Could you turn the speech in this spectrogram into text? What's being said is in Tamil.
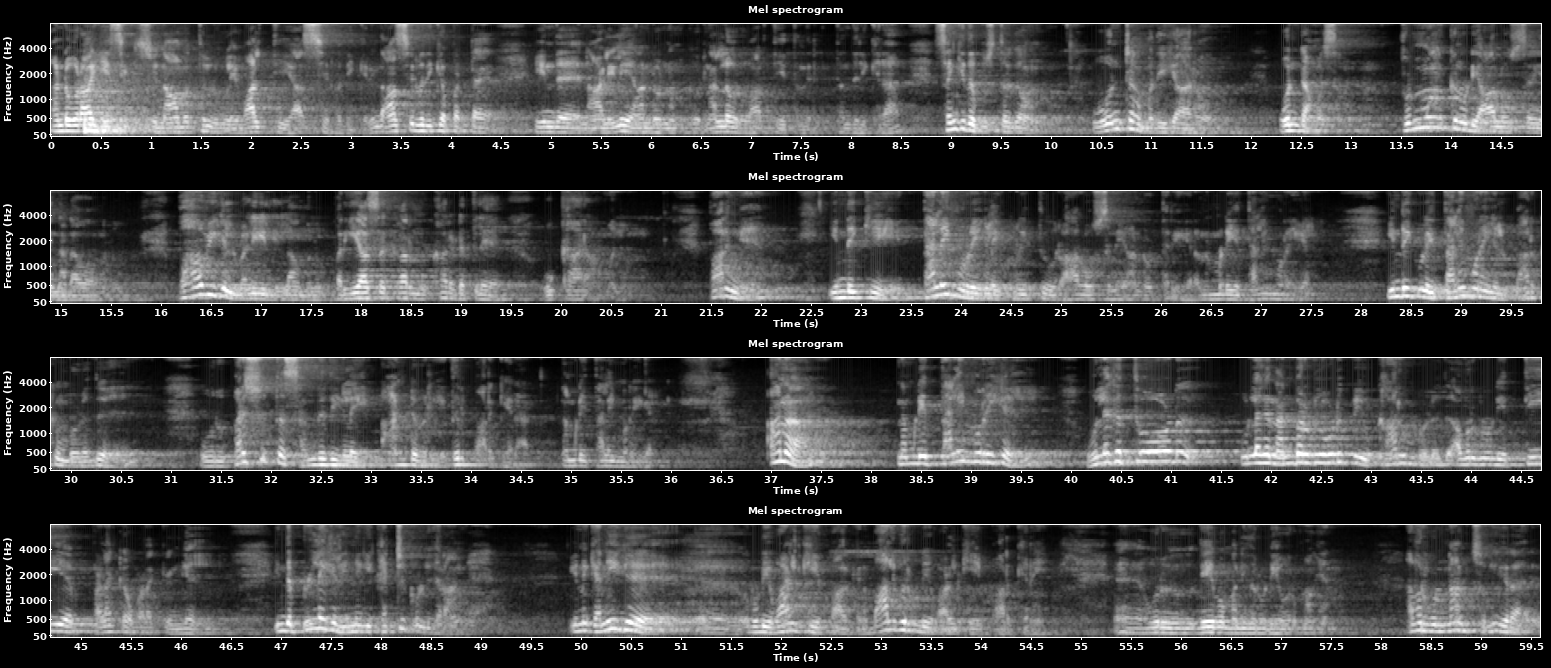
ஆண்டவராக இயேசு கிறிஸ்து நாமத்தில் உங்களை வாழ்த்தி ஆசீர்வதிக்கிறேன். இந்த ஆசீர்வதிக்கப்பட்ட இந்த நாளிலே ஆண்டவர் நமக்கு ஒரு நல்ல ஒரு வார்த்தையை தந்திரு தந்திருக்கிறார். சங்கீத புஸ்தகம் ஒன்றாம் அதிகாரம் ஒன்றாம் வசனம். துன்மார்க்கனுடைய ஆலோசனை நடவாமலும் பாவிகள் வழியில் இல்லாமலும் பரியாசக்காரன் உட்கார இடத்துல உட்காராமலும். பாருங்க இன்றைக்கு தலைமுறைகளை குறித்து ஒரு ஆலோசனை ஆண்டோர் தருகிறார். நம்முடைய தலைமுறைகள் இன்றைக்குள்ள தலைமுறைகள் பார்க்கும் பொழுது ஒரு பரிசுத்த சந்ததிகளை ஆண்டவர் எதிர்பார்க்கிறார் நம்முடைய தலைமுறைகள். ஆனால் நம்முடைய தலைமுறைகள் உலகத்தோடு உலக நண்பர்களோடு போய் உட்காரும் பொழுது அவர்களுடைய தீய பழக்க வழக்கங்கள் இந்த பிள்ளைகள் இன்றைக்கி கற்றுக்கொள்கிறாங்க. இன்றைக்கி அநேக அவருடைய வாழ்க்கையை பார்க்கிறேன் வாலிபருடைய வாழ்க்கையை பார்க்கிறேன். ஒரு தேவ மனிதருடைய ஒரு மகன். அவர் ஒரு நாள் சொல்லுகிறார்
